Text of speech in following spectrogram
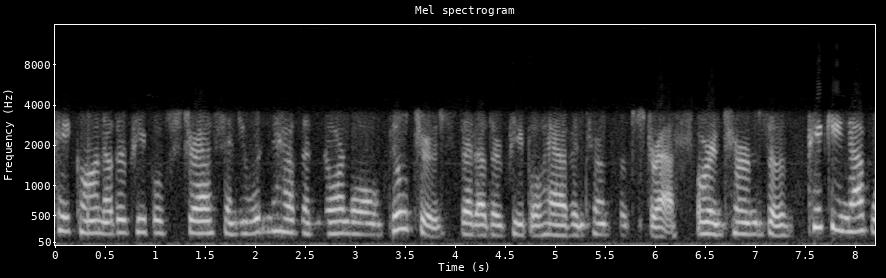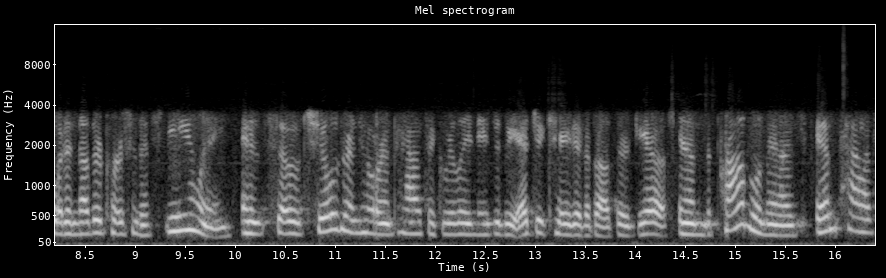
take on other people's stress and you wouldn't have the normal filters that other people have in terms of stress or in terms of picking up what another person is feeling. And so children who are empathic really need to be educated about their gifts. And the problem is empaths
